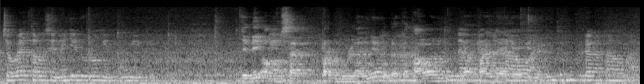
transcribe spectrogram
coba terusin aja dulu ngitungnya gitu Jadi omset per bulannya udah ketahuan tuh udah, udah berapanya kayak ketahuan gitu. udah ketahuan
